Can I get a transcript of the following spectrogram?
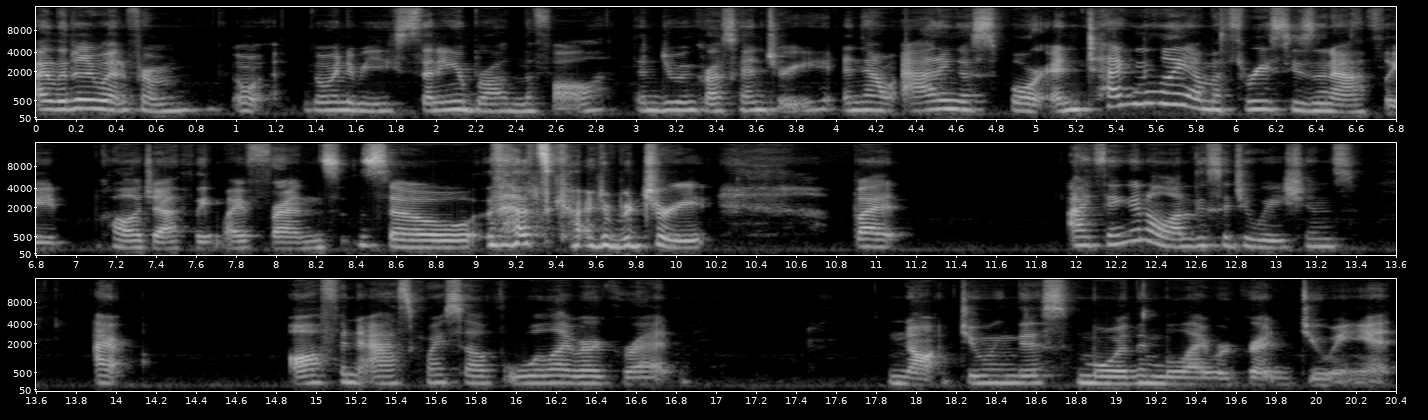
I literally went from going to be studying abroad in the fall, then doing cross country, and now adding a sport. And technically, I'm a three season athlete, college athlete, my friends. So that's kind of a treat. But I think in a lot of these situations, I often ask myself, will I regret not doing this more than will I regret doing it?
